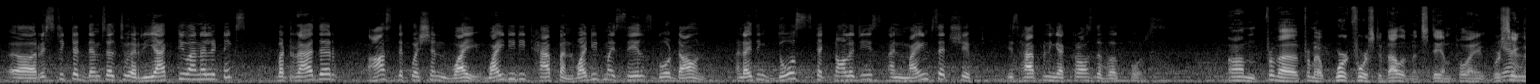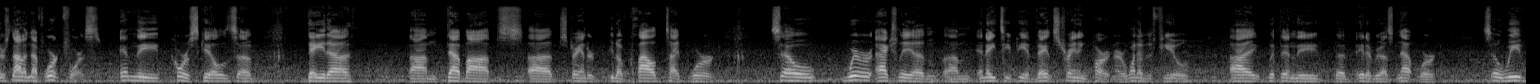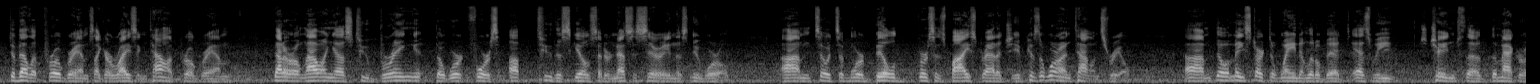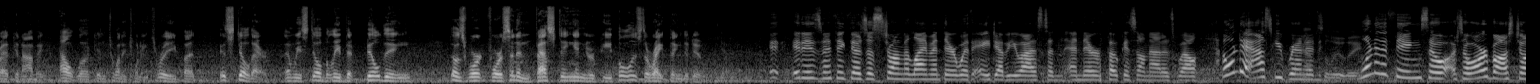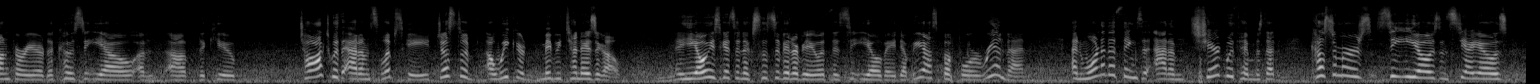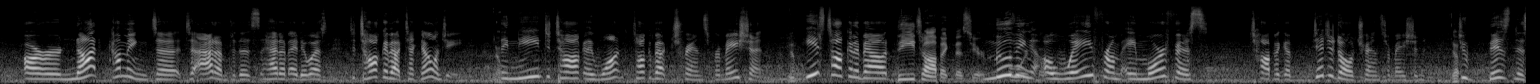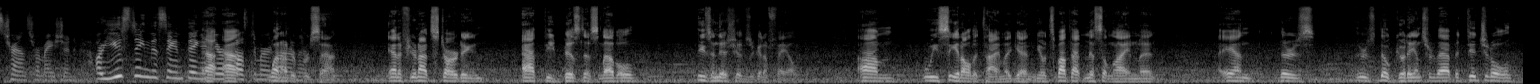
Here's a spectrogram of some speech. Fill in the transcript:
uh, restricted themselves to a reactive analytics, but rather ask the question why. Why did it happen? Why did my sales go down? And I think those technologies and mindset shift is happening across the workforce. Um, from a from a workforce development standpoint, we're yeah. seeing there's not enough workforce in the core skills of data, um, DevOps, uh, standard you know cloud type work. So we're actually a, um, an ATP advanced training partner, one of the few uh, within the, the AWS network. So we've developed programs like our Rising Talent program that are allowing us to bring the workforce up to the skills that are necessary in this new world. Um, so it's a more build versus buy strategy because the war on talent's real. Um, though it may start to wane a little bit as we change the, the macroeconomic outlook in 2023, but it's still there. And we still believe that building those workforce and investing in your people is the right thing to do. It, it is, and I think there's a strong alignment there with AWS and, and their focus on that as well. I wanted to ask you, Brandon, Absolutely. one of the things, so, so our boss, John Furrier, the co-CEO of, of theCUBE, talked with Adam Selipsky just a, a week or maybe 10 days ago. He always gets an exclusive interview with the CEO of AWS before reInvent. And one of the things that Adam shared with him was that customers, CEOs and CIOs are not coming to, to Adam, to this head of AWS, to talk about technology. They need to talk, they want to talk about transformation. Yep. He's talking about The topic this year. moving away from amorphous topic of digital transformation Yep. to business transformation. Are you seeing the same thing in your At- at customer environment? 100%. And if you're not starting at the business level, these initiatives are going to fail. Um, we see it all the time. Again, you know, it's about that misalignment, and there's there's no good answer to that. But digital,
